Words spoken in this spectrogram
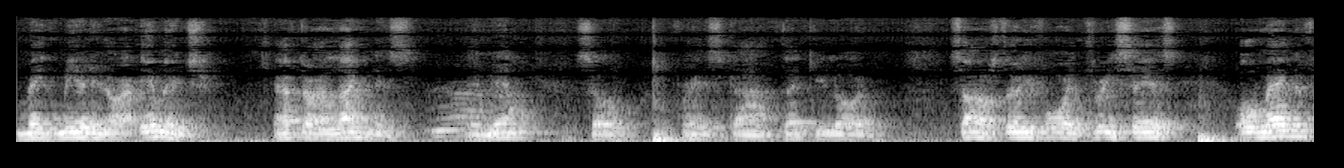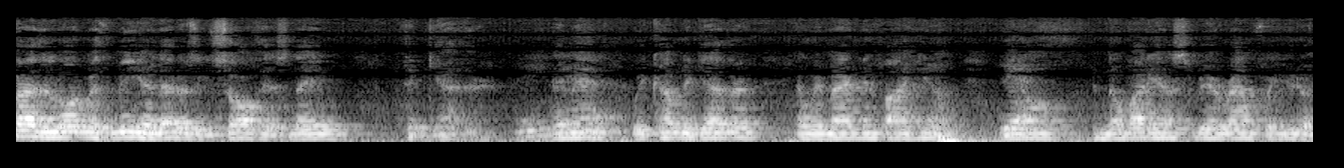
make men in our image, after our likeness. Uh-huh. Amen. So praise God. Thank you, Lord. Psalms 34 and 3 says, Oh, magnify the Lord with me and let us exalt his name together. Amen. Amen. We come together and we magnify him. You Yes. know, nobody has to be around for you to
